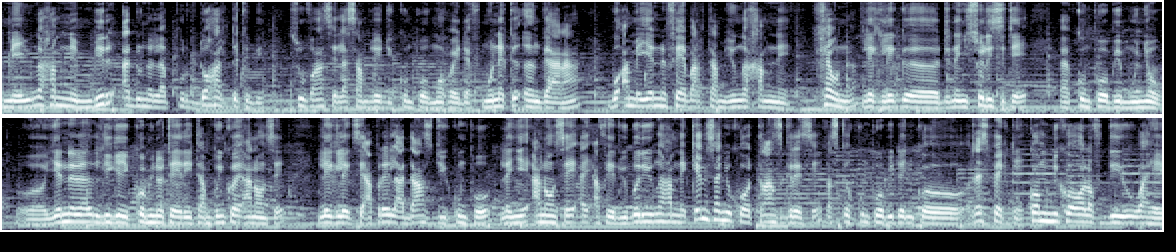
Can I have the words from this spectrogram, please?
mais yu nga xam ne mbir àdduna la pour doxal dëkk bi souvent c'est l'assemblée du kumpo moo koy def. Mu nekk un garant. Bu amee yenn feebar tam yu nga xam ne xew na léeg-léeg dinañ solliciter kumpo bi mu ñëw. Yenn liggéey communautaire yi tam bu ñu koy annoncer léeg-léeg c'est après la danse du kumpo la ñuy annoncer ay affaires yu bëri yu nga xam ne kenn sañu koo transgresser parce que kumpo bi dañ ko respecter. Comme ni ko wolof di waxee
